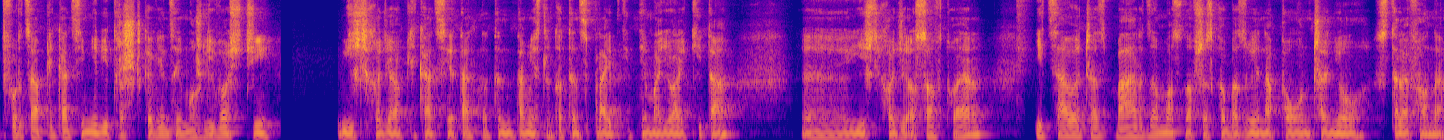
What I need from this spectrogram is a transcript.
twórcy aplikacji mieli troszeczkę więcej możliwości, jeśli chodzi o aplikację, tak? No ten, tam jest tylko ten sprite kit, nie ma UI kita. Yy, jeśli chodzi o software i cały czas bardzo mocno wszystko bazuje na połączeniu z telefonem.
